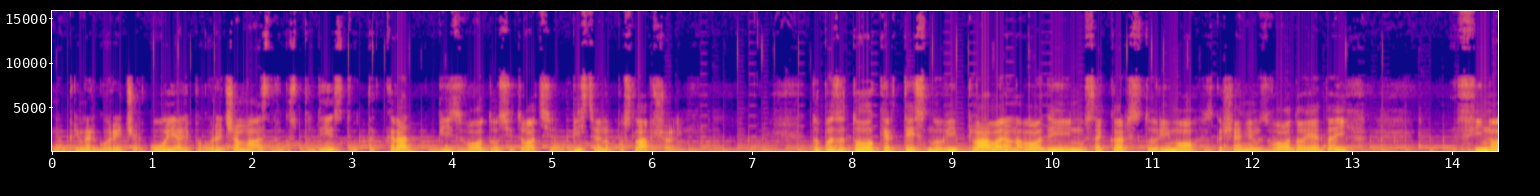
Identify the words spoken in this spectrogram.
naprimer goreče olje ali pa goreča mast v gospodinstvu. Takrat bi z vodo situacijo bistveno poslabšali. To pa zato, ker te snovi plavajo na vodi in vse, kar storimo z gašenjem z vodo, je, da jih fino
